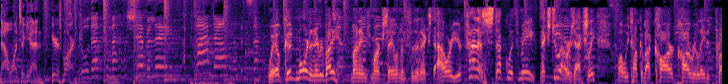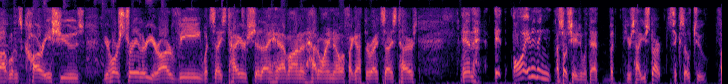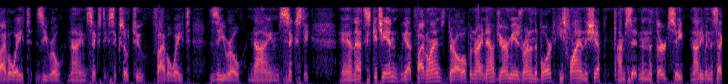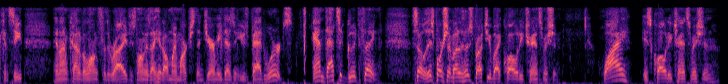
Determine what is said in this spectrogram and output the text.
Now, once again, here's Mark. Well, good morning, everybody. My name's Mark Salem, and for the next hour, you're kind of stuck with me. Next two hours, actually, while we talk about car, car related problems, car issues, your horse trailer, your RV, what size tires should I have on it? How do I know if I got the right size tires? And it, all anything associated with that. But here's how you start: 602 508 0960. 602 508 0960. And that's get you in. We got five lines. They're all open right now. Jeremy is running the board. He's flying the ship. I'm sitting in the third seat, not even the second seat. And I'm kind of along for the ride. As long as I hit all my marks, then Jeremy doesn't use bad words. And that's a good thing. So this portion of Under the Hood is brought to you by Quality Transmission. Why is Quality Transmission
